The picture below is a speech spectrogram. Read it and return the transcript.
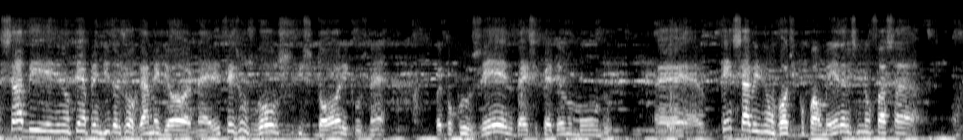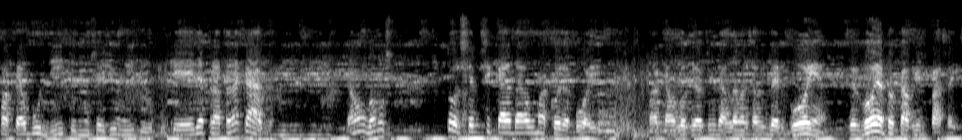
quem sabe ele não tem aprendido a jogar melhor, né? Ele fez uns gols históricos, né? Foi pro Cruzeiro, daí se perdeu no mundo. É, quem sabe ele não volte pro Palmeiras e não faça um papel bonito, não seja um ídolo, porque ele é prata na casa. Então vamos torcer para esse cara dar alguma coisa boa aí. Marcar um goleiro da lama, essa vergonha. Vergonha total que a gente passa aí.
